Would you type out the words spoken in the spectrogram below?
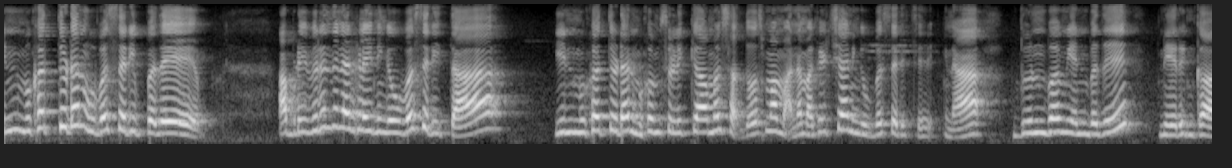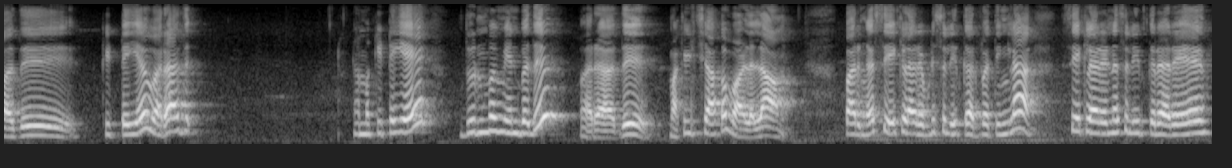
இன்முகத்துடன் உபசரிப்பது. அப்படி விருந்தினர்களை நீங்கள் உபசரித்தா இன்முகத்துடன் முகம் சுளிக்காமல் சந்தோஷமாக மன மகிழ்ச்சியாக நீங்கள் உபசரிச்சிங்கன்னா துன்பம் என்பது நெருங்காது. கிட்டையே வராது. நம்ம கிட்டேயே துன்பம் என்பது வராது. மகிழ்ச்சியாக வாழலாம். பாருங்கள் சேக்கலார் எப்படி சொல்லியிருக்காரு பார்த்தீங்களா சேக்கலார் என்ன சொல்லியிருக்கிறாரு?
